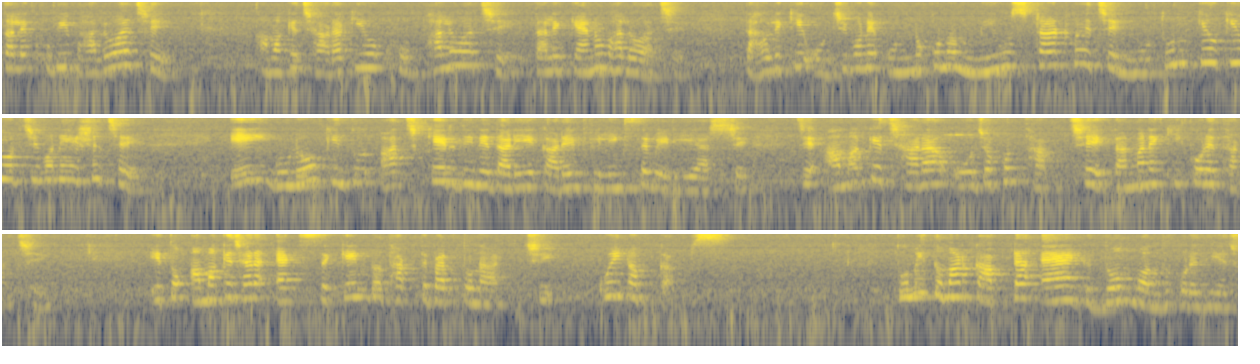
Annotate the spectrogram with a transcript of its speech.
তাহলে খুবই ভালো আছে। আমাকে ছাড়া কি ও খুব ভালো আছে? তাহলে কেন ভালো আছে? তাহলে কি ওর জীবনে অন্য কোনো নিউ স্টার্ট হয়েছে? নতুন কেউ কি ওর জীবনে এসেছে? এইগুলো কিন্তু আজকের দিনে দাঁড়িয়ে কারেন্ট ফিলিংসে বেরিয়ে আসছে, যে আমাকে ছাড়া ও যখন থাকছে, তার মানে কি করে থাকছে? এ তো আমাকে ছাড়া এক সেকেন্ডও থাকতে পারতো না কুইন অফ কাপস তুমি তোমার কাপটা একদম বন্ধ করে দিয়েছ,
